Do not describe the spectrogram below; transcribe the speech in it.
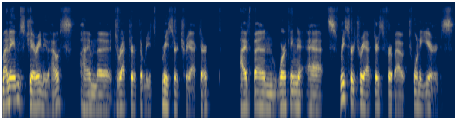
My name's Jerry Newhouse. I'm the director of the re- research reactor. I've been working at research reactors for about 20 years.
